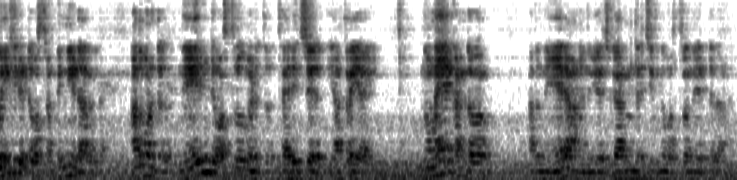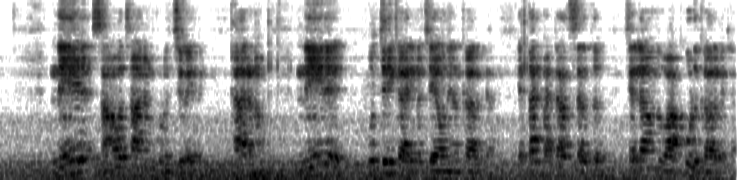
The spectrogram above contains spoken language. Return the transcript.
ഒരിക്കലിട്ട വസ്ത്രം പിന്നീടാറില്ല. അതുകൊണ്ട് നേരിന്റെ വസ്ത്രവും എടുത്ത് ധരിച്ച് യാത്രയായി. നുണയെ കണ്ടവർ അത് നേരാണെന്ന് വിചാരിച്ചു. കാരണം ധരിച്ചിരുന്ന വസ്ത്രം നേരിട്ടതാണ്. നേര് സാവധാനം കുളിച്ചു കയറി. കാരണം നേര് ഒത്തിരി കാര്യങ്ങൾ ചെയ്യാൻ നിൽക്കാറില്ല എത്താൻ പറ്റാത്ത സ്ഥലത്ത് ചെല്ലാമെന്ന് വാക്ക് കൊടുക്കാറില്ല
